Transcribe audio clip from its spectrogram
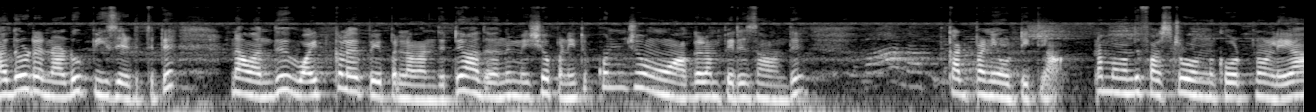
அதோட நடு பீஸ் எடுத்துகிட்டு நான் வந்து ஒயிட் கலர் பேப்பரில் வந்துட்டு அதை வந்து மெஷர் பண்ணிவிட்டு கொஞ்சம் அகலம் பெருசாக வந்து கட் பண்ணி ஒட்டிக்கலாம். நம்ம வந்து ஃபஸ்ட்டு ஒன்றுக்கு ஒட்டினோம் இல்லையா?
